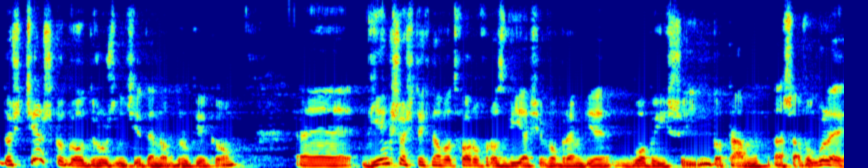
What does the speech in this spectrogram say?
dość ciężko go odróżnić jeden od drugiego. E, większość tych nowotworów rozwija się w obrębie głowy i szyi, bo tam nasza w ogóle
